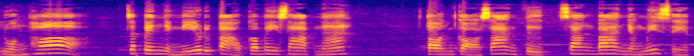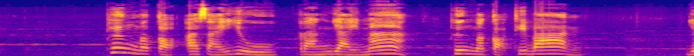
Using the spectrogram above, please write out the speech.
หลวงพ่อจะเป็นอย่างนี้หรือเปล่าก็ไม่ทราบนะ ตอนก่อสร้างตึกสร้างบ้านยังไม่เสร็จพึ่งมาเกาะอาศัยอยู่รังใหญ่มากพึ่งมาเกาะที่บ้าน โย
